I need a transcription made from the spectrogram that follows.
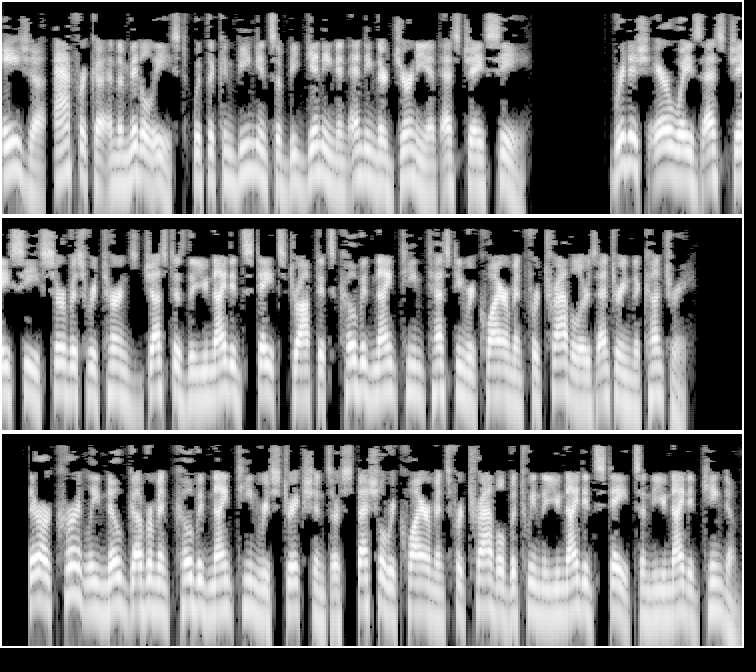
Asia, Africa and the Middle East, with the convenience of beginning and ending their journey at SJC. British Airways SJC service returns just as the United States dropped its COVID-19 testing requirement for travelers entering the country. There are currently no government COVID-19 restrictions or special requirements for travel between the United States and the United Kingdom.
